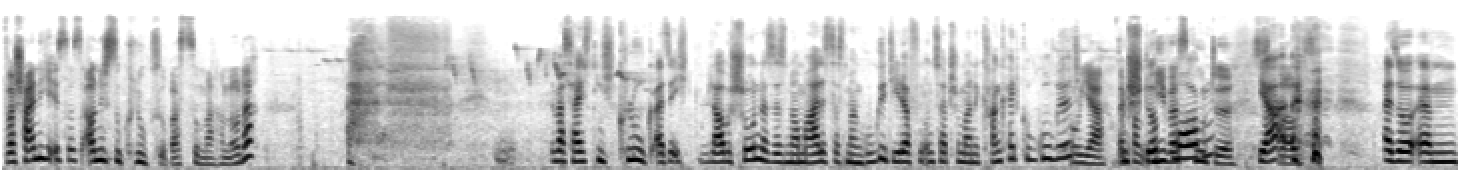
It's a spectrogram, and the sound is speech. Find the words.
Wahrscheinlich ist das auch nicht so klug, sowas zu machen, oder? Was heißt nicht klug? Also ich glaube schon, dass es normal ist, dass man googelt. Jeder von uns hat schon mal eine Krankheit gegoogelt. Oh ja, da und kommt stirbt nie was morgen. Gutes Ja. Also ähm,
